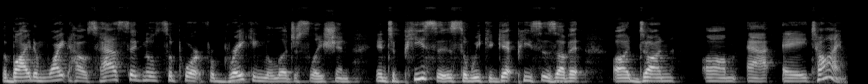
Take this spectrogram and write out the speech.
The Biden White House has signaled support for breaking the legislation into pieces so we could get pieces of it uh, done um, at a time.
